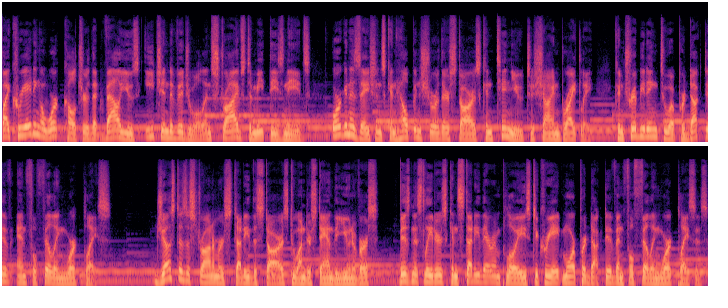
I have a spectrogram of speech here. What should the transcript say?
By creating a work culture that values each individual and strives to meet these needs, organizations can help ensure their stars continue to shine brightly, contributing to a productive and fulfilling workplace. Just as astronomers study the stars to understand the universe, business leaders can study their employees to create more productive and fulfilling workplaces.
